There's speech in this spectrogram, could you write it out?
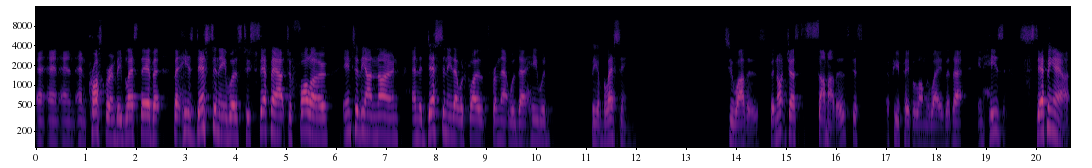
and, and, and prosper and be blessed there, but, but his destiny was to step out to follow into the unknown, and the destiny that would flow from that was that he would be a blessing to others, but not just some others, just a few people along the way, but that in his stepping out,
